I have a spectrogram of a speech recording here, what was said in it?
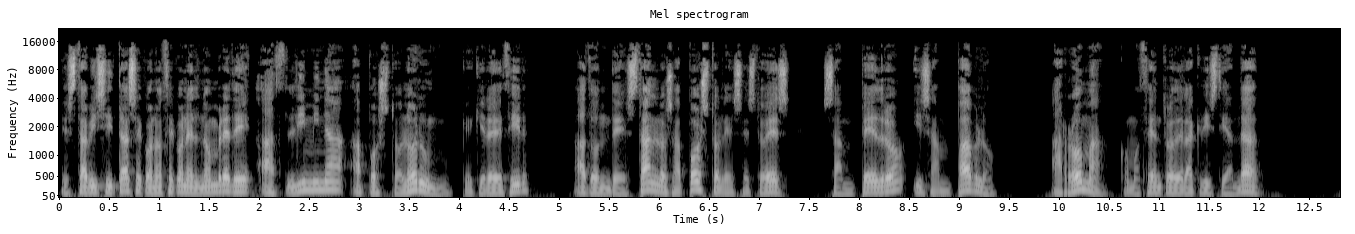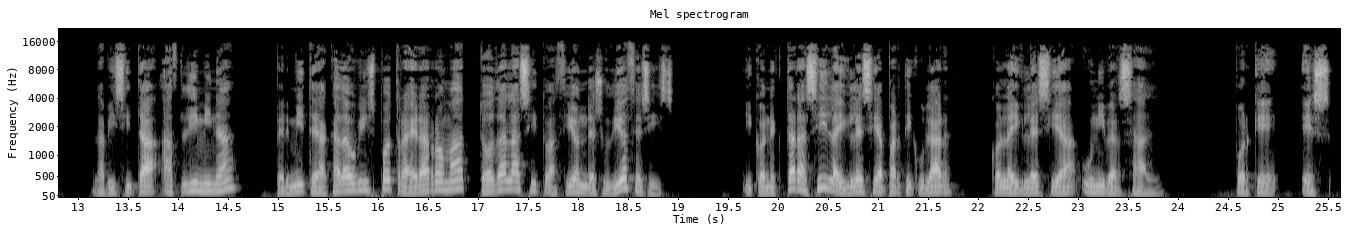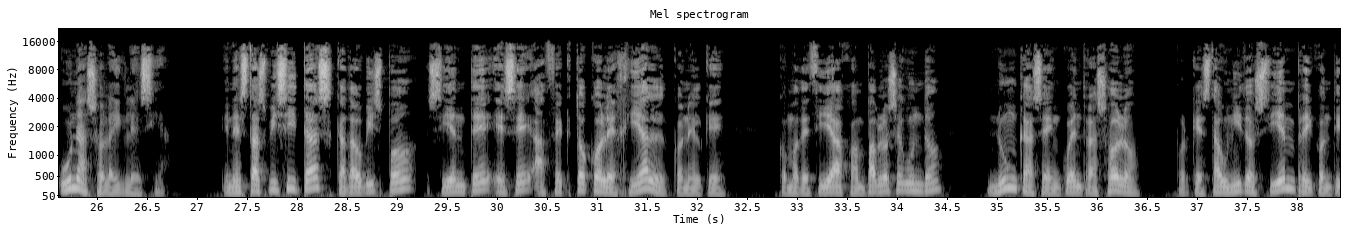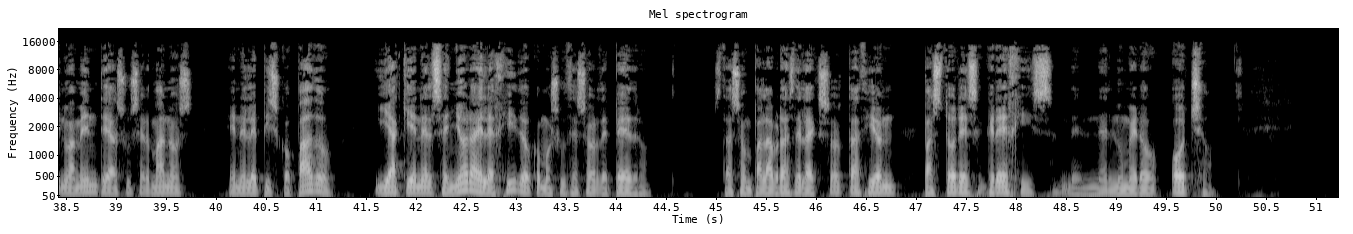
Esta visita se conoce con el nombre de ad limina apostolorum, que quiere decir a donde están los apóstoles, esto es, San Pedro y San Pablo, a Roma como centro de la cristiandad. La visita ad limina permite a cada obispo traer a Roma toda la situación de su diócesis y conectar así la Iglesia particular con la Iglesia universal, porque es una sola Iglesia. En estas visitas cada obispo siente ese afecto colegial con el que, como decía Juan Pablo II, nunca se encuentra solo, porque está unido siempre y continuamente a sus hermanos en el episcopado y a quien el Señor ha elegido como sucesor de Pedro. Estas son palabras de la exhortación Pastores Gregis, en el número ocho.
